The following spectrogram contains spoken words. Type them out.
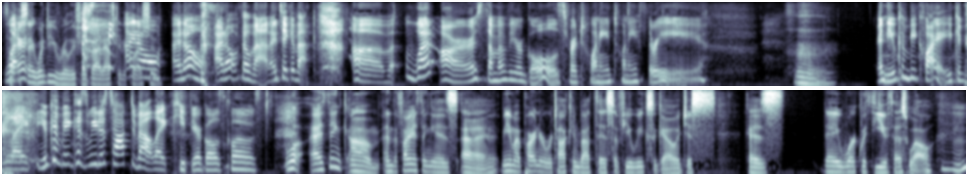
what are say, when do you really feel bad asking a I question? don't, I don't, I don't feel bad. I take it back. Um, what are some of your goals for 2023? And you can be quiet. You can be like, you can be because we just talked about like keep your goals closed. Well, I think, um, and the funny thing is, uh, me and my partner were talking about this a few weeks ago, It just because they work with youth as well. Mm-hmm.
